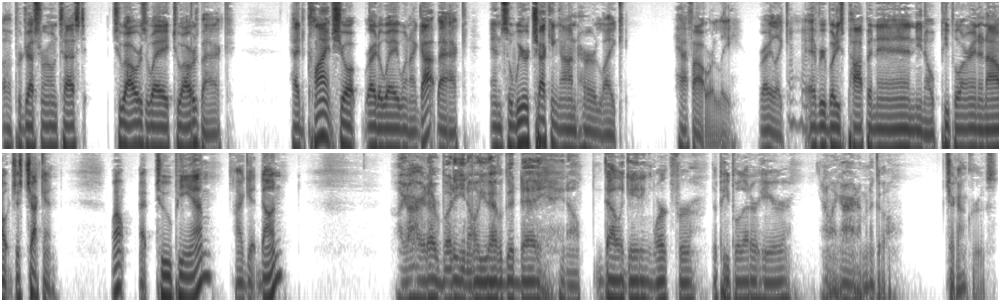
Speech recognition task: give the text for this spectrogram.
a progesterone test two hours away, two hours back. Had clients show up right away when I got back. And so we were checking on her like half hourly, right? Like Mhm. everybody's popping in, you know, people are in and out, just checking. Well, at 2 p.m., I get done. Like, all right, everybody, you know, you have a good day, you know, delegating work for the people that are here. And I'm like, all right, I'm going to go check on Cruz.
